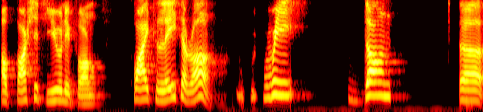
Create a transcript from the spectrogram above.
of fascist uniform quite later on. We don't, uh,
